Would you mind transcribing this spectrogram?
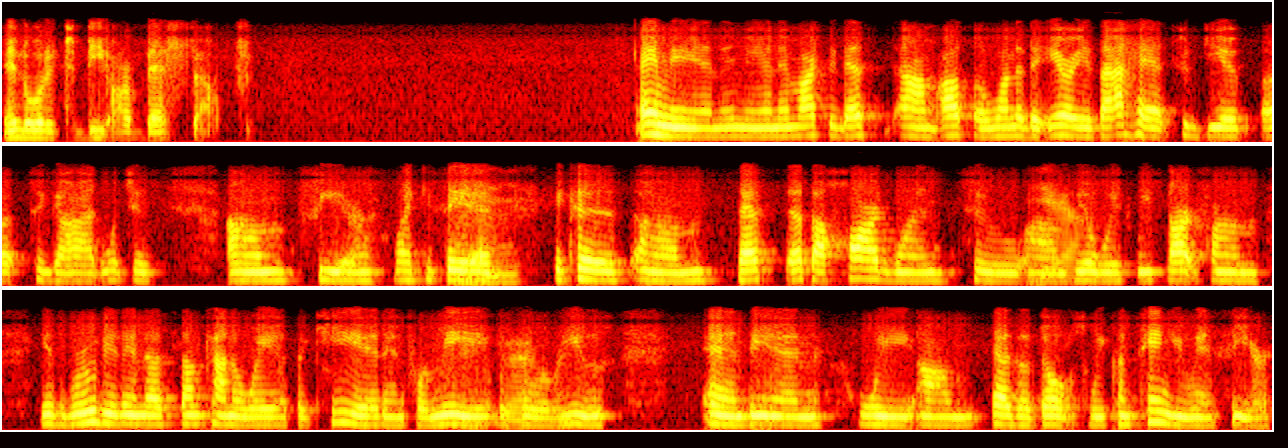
in order to be our best self. Amen, amen. And Marcy, that's um, also one of the areas I had to give up to God, which is um, fear, like you said. Mm-hmm because um, that's that's a hard one to um, yeah. deal with. We start from is rooted in us some kind of way as a kid, and for me, exactly. it was through abuse, and then we, um, as adults, we continue in fear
